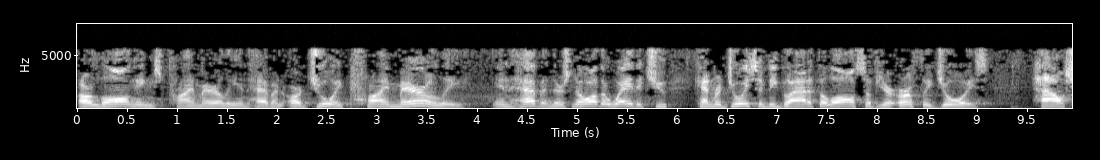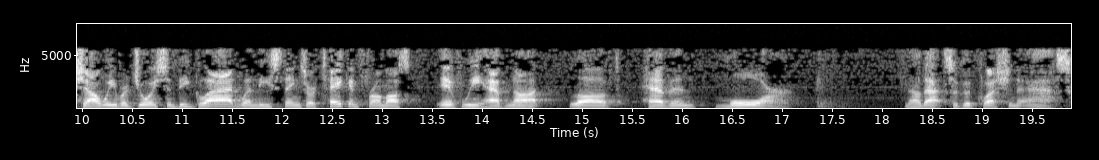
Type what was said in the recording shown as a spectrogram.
Our longings, primarily in heaven. Our joy, primarily in heaven. There's no other way that you can rejoice and be glad at the loss of your earthly joys. How shall we rejoice and be glad when these things are taken from us if we have not loved heaven more? Now, that's a good question to ask.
